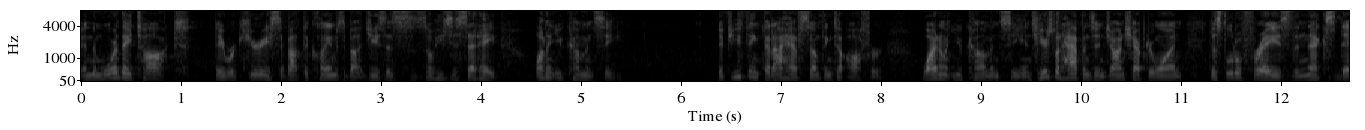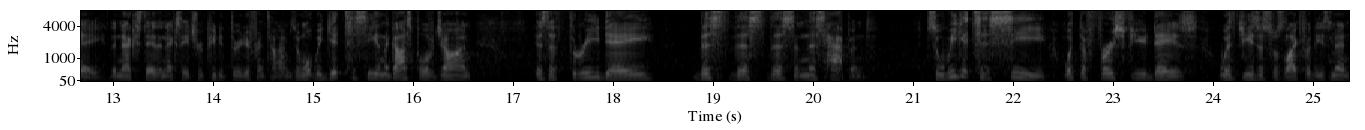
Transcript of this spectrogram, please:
And the more they talked, they were curious about the claims about Jesus. So he just said, Hey, why don't you come and see? If you think that I have something to offer, why don't you come and see? And here's what happens in John chapter 1 this little phrase, the next day, the next day, the next day, it's repeated three different times. And what we get to see in the Gospel of John is a three day, this, this, this, and this happened. So we get to see what the first few days with Jesus was like for these men.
